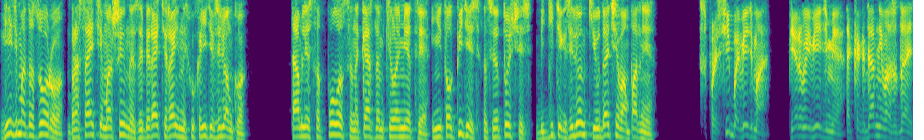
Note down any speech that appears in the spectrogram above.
«Ведьма дозору! Бросайте машины, забирайте раненых уходите в зеленку! Там лесополосы на каждом километре, и не толпитесь, рассредоточьтесь, бегите к зеленке и удачи вам, парни!» «Спасибо, ведьма! Первой ведьме! Так когда мне вас ждать?»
